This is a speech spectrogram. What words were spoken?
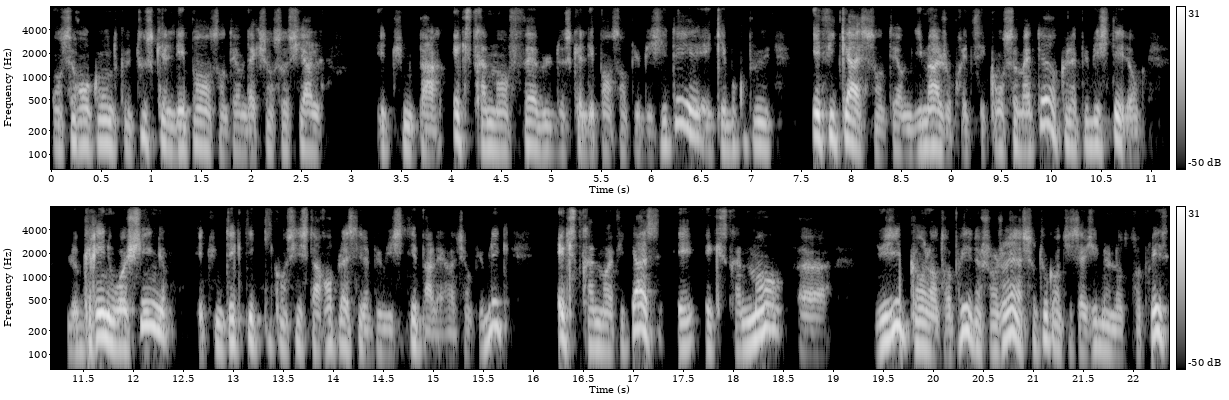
on se rend compte que tout ce qu'elle dépense en termes d'action sociale est une part extrêmement faible de ce qu'elle dépense en publicité et qui est beaucoup plus efficace en termes d'image auprès de ses consommateurs que la publicité. Donc, le greenwashing est une technique qui consiste à remplacer la publicité par les relations publiques, extrêmement efficace et extrêmement euh, nuisible quand l'entreprise ne change rien, surtout quand il s'agit d'une entreprise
